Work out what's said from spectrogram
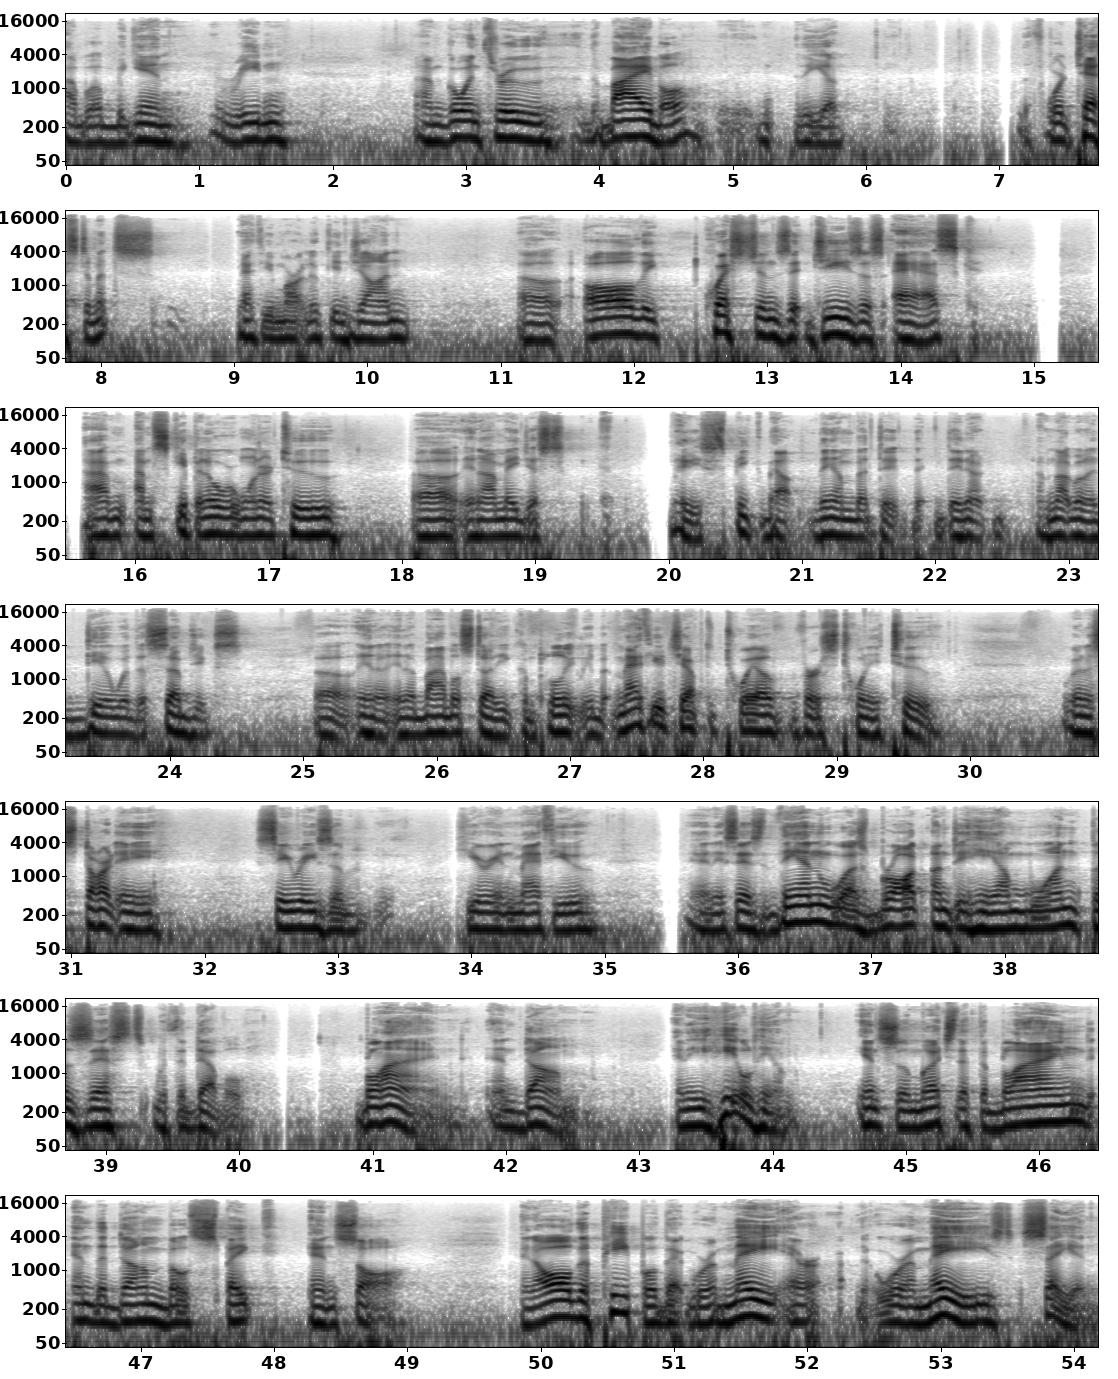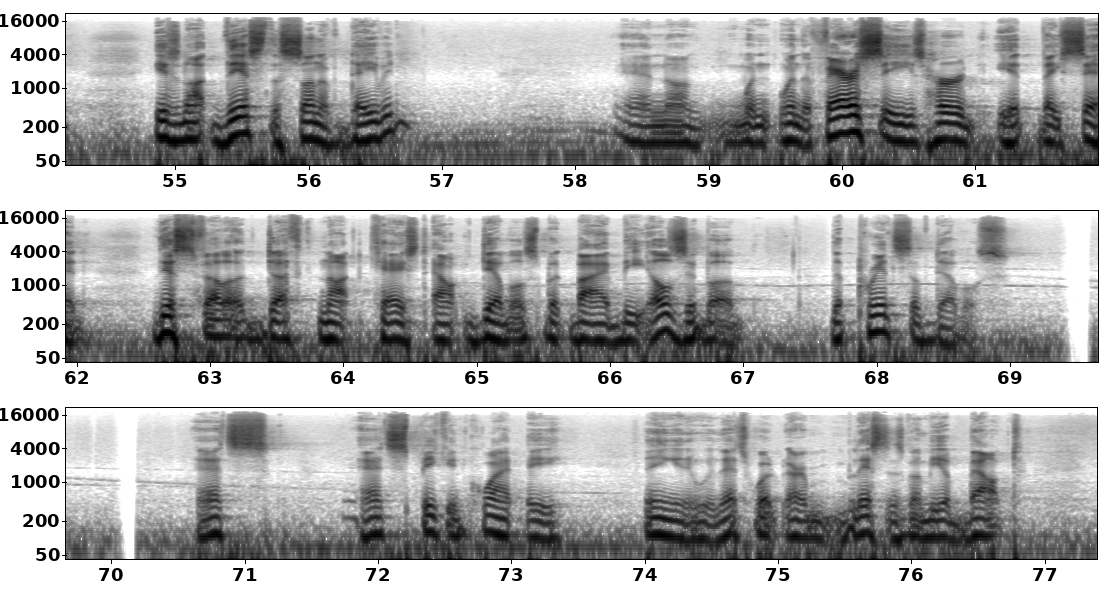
I will begin reading. I'm going through the Bible, the, uh, the four testaments Matthew, Mark, Luke, and John. Uh, all the questions that Jesus asked. I'm, I'm skipping over one or two, uh, and I may just maybe speak about them, but they, they don't, I'm not going to deal with the subjects uh, in, a, in a Bible study completely. But Matthew chapter 12, verse 22. We're going to start a series of here in Matthew. And it says, Then was brought unto him one possessed with the devil, blind and dumb, and he healed him, insomuch that the blind and the dumb both spake and saw. And all the people that were, er, were amazed, saying, Is not this the son of David? And um, when, when the Pharisees heard it, they said, This fellow doth not cast out devils, but by Beelzebub, the prince of devils. That's, that's speaking quite a thing, and that's what our lesson is going to be about.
